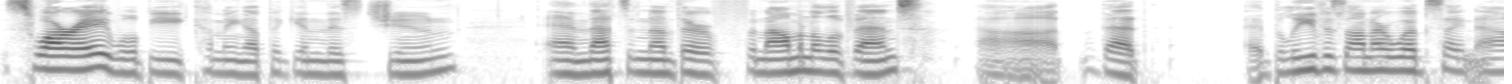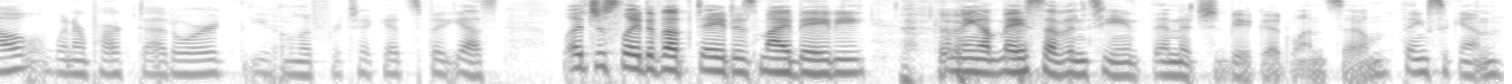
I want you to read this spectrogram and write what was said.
Soiree will be coming up again this June, and that's another phenomenal event uh, that I believe is on our website now, winterpark.org. You can look for tickets. But yes, legislative update is my baby coming up May 17th, and it should be a good one. So thanks again.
